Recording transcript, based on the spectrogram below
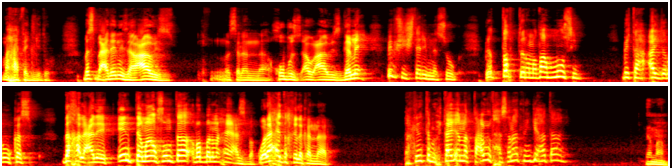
ما حتجلده بس بعدين إذا عاوز مثلا خبز أو عاوز قمح بيمشي يشتري من السوق. بالضبط رمضان موسم بتاع أجر وكسب. دخل عليك أنت ما صمت ربنا ما حيعذبك ولا حيدخلك النار. لكن أنت محتاج أنك تعوض حسنات من جهة ثانية تمام.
